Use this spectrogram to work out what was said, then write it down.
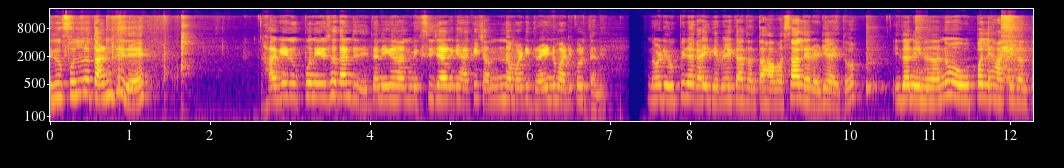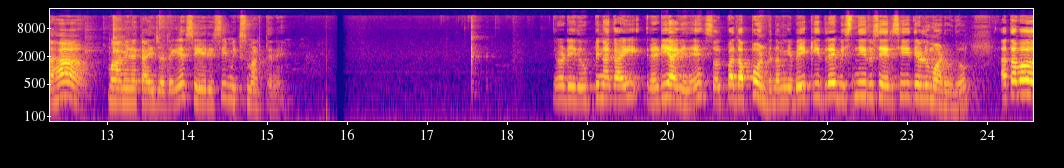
ಇದು ಫುಲ್ಲು ತಣ್ದಿದೆ ಹಾಗೆ ಇದು ಉಪ್ಪು ನೀರು ಸಹ ತಣ್ದಿದೆ ಇದನ್ನೀಗ ನಾನು ಮಿಕ್ಸಿ ಜಾರಿಗೆ ಹಾಕಿ ಚೆನ್ನ ಮಾಡಿ ಗ್ರೈಂಡ್ ಮಾಡಿಕೊಳ್ತೇನೆ. ನೋಡಿ, ಉಪ್ಪಿನಕಾಯಿಗೆ ಬೇಕಾದಂತಹ ಮಸಾಲೆ ರೆಡಿ ಆಯಿತು. ಇದನ್ನು ನಾನು ಉಪ್ಪಲ್ಲಿ ಹಾಕಿದಂತಹ ಮಾವಿನಕಾಯಿ ಜೊತೆಗೆ ಸೇರಿಸಿ ಮಿಕ್ಸ್ ಮಾಡ್ತೇನೆ. ನೋಡಿ, ಇದು ಉಪ್ಪಿನಕಾಯಿ ರೆಡಿಯಾಗಿದೆ ಸ್ವಲ್ಪ ದಪ್ಪ ಉಂಟು. ನಮಗೆ ಬೇಕಿದ್ದರೆ ಬಿಸಿನೀರು ಸೇರಿಸಿ ತೆಳು ಮಾಡುವುದು. ಅಥವಾ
